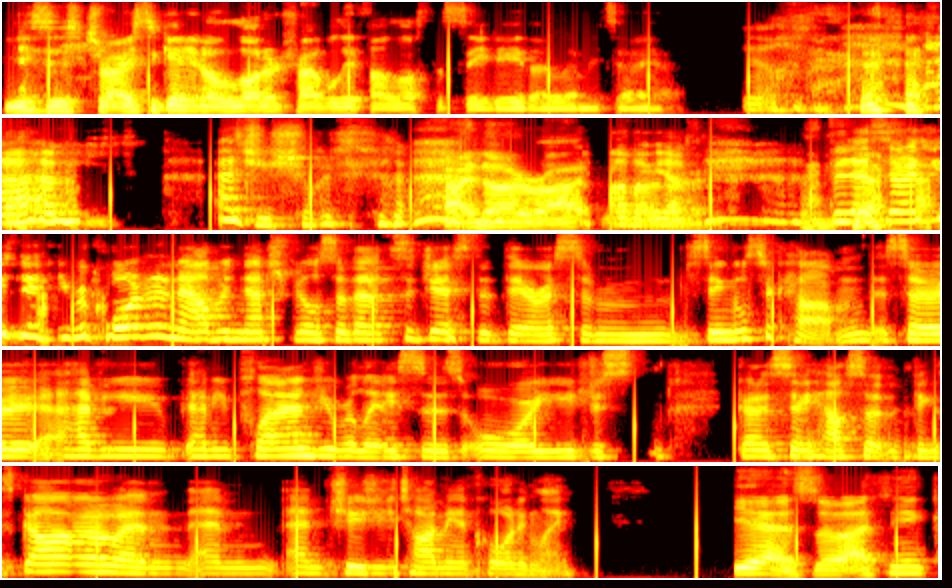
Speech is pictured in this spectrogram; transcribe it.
this is true. I used to get in a lot of trouble if I lost the CD, though, let me tell you. Yeah. um, as you should. I know, right? Although, yeah. but so as you said, you recorded an album in Nashville, so that suggests that there are some singles to come. So have you have you planned your releases, or are you just going to see how certain things go and and and choose your timing accordingly? Yeah, so I think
